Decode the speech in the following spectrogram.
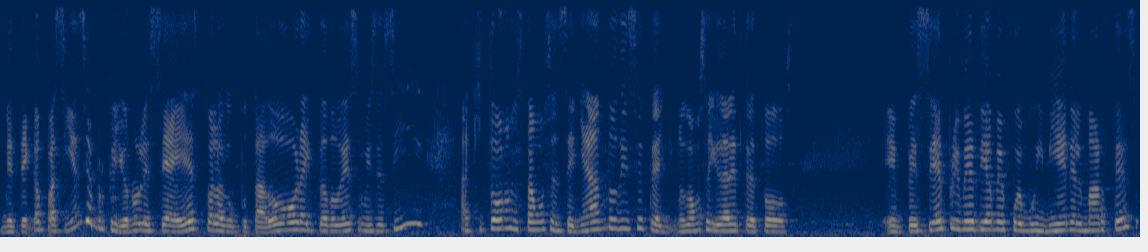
me tengan paciencia porque yo no le sé a esto, a la computadora y todo eso. Me dice, sí, aquí todos nos estamos enseñando, dice, nos vamos a ayudar entre todos. Empecé el primer día, me fue muy bien el martes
